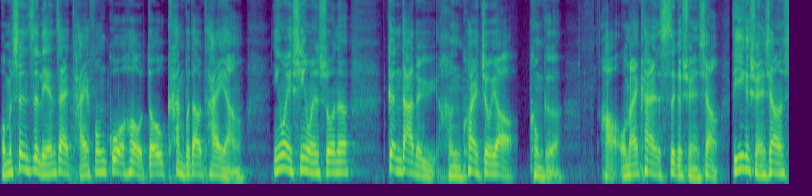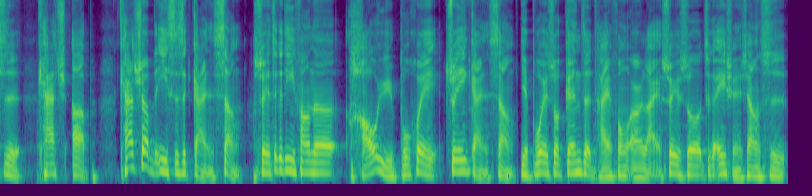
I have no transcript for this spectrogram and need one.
我们甚至连在台风过后都看不到太阳，因为新闻说呢，更大的雨很快就要空格。好，我们来看四个选项。第一个选项是 catch up。catch up 的意思是赶上，所以这个地方呢，好雨不会追赶上，也不会说跟着台风而来。所以说这个 A 选项是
